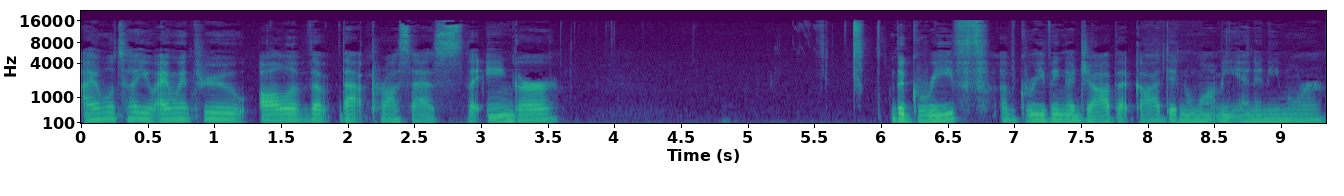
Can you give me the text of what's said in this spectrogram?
I will tell you, I went through all of the, that process the anger, the grief of grieving a job that God didn't want me in anymore.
